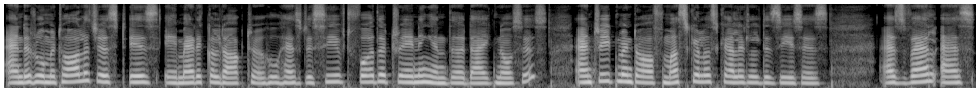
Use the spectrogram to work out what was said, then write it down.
And a rheumatologist is a medical doctor who has received further training in the diagnosis and treatment of musculoskeletal diseases, as well as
